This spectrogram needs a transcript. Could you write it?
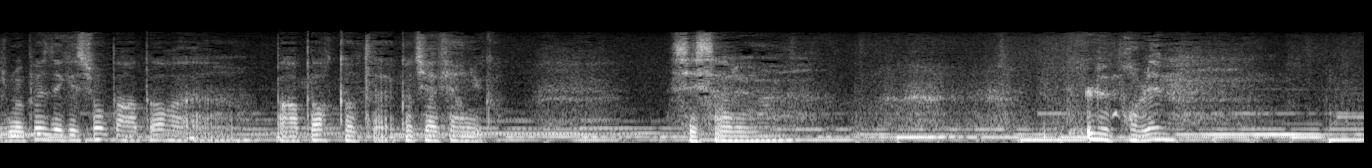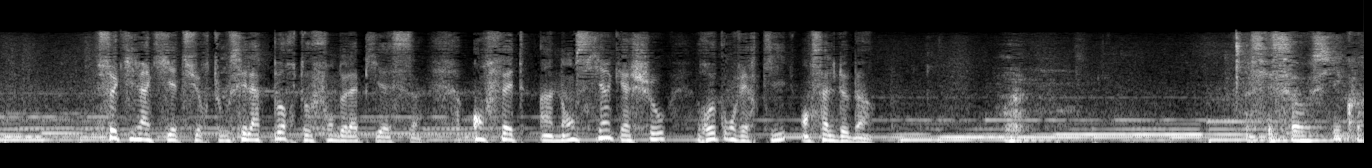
Je me pose des questions par rapport à, par rapport quand, euh, quand il va faire quoi. C'est ça le. Le problème. Ce qui l'inquiète surtout, c'est la porte au fond de la pièce. En fait, un ancien cachot reconverti en salle de bain. C'est ça aussi, quoi.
